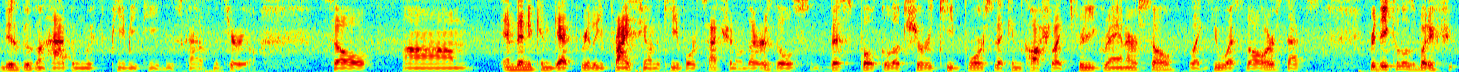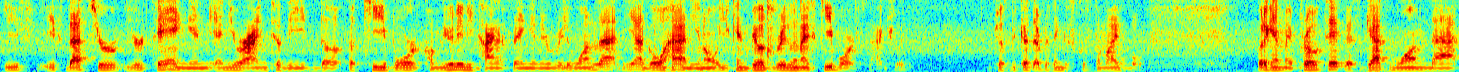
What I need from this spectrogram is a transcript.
This doesn't happen with PBT this kind of material. So um, and then you can get really pricey on the keyboard section. There's those bespoke luxury keyboards that can cost like three grand or so like US dollars. That's ridiculous but if if if that's your your thing and and you're into the the the keyboard community kind of thing and you really want that yeah go ahead you know you can build really nice keyboards actually just because everything is customizable. But again my pro tip is get one that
